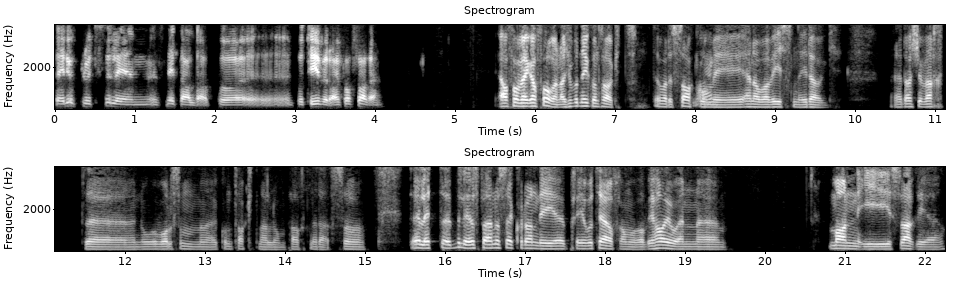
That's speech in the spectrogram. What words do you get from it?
så er det jo plutselig en snittalder på, eh, på 20 da i Forsvaret. Ja, for Vegard Forhen har ikke fått ny kontrakt. Det var det sak om Nei. i en av avisene i dag. Eh, Det har ikke vært eh, noe voldsom eh, kontakt mellom partene der. Så det, er litt, det blir spennende å se hvordan de prioriterer fremover. Vi har jo en eh, mann i Sverige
